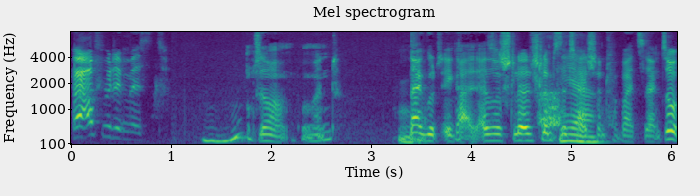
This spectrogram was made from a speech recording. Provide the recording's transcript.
Hör auf mit dem Mist! Mhm. So, Moment. Na gut, egal. Also schl schlimmste ja. Teil schon vorbei zu sein. So.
